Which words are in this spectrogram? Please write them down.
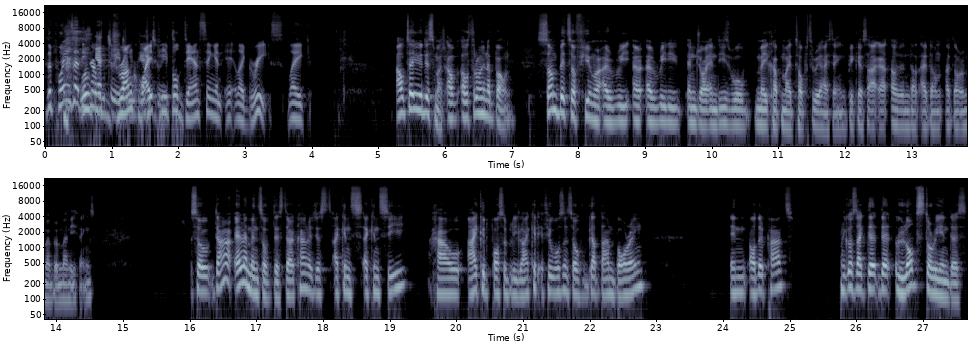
the point is that these We'll are get to it, drunk we'll white to it. people dancing in like Greece. Like I'll tell you this much. I'll, I'll throw in a bone. Some bits of humor I, re- I, really enjoy, and these will make up my top three, I think, because I, other than that, I don't I don't remember many things. So there are elements of this that are kind of just I can I can see how I could possibly like it if it wasn't so goddamn boring. In other parts, because like the, the love story in this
